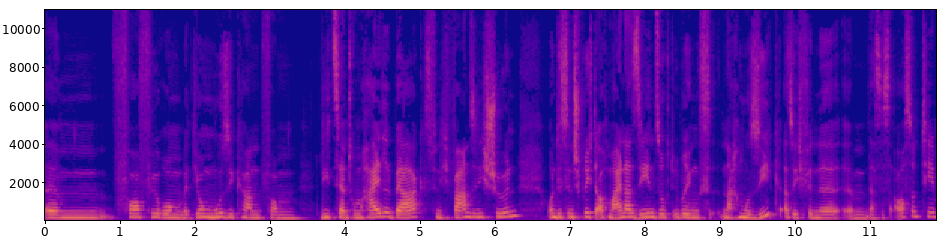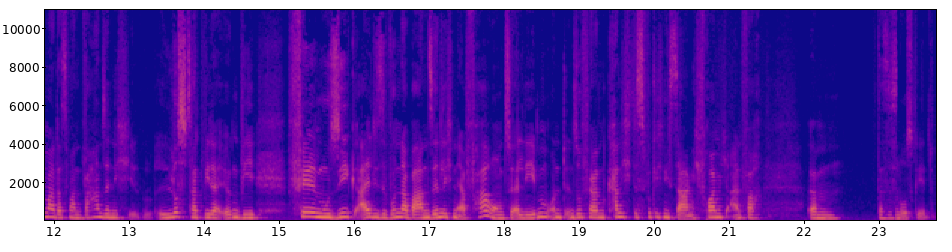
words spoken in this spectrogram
ähm, Vorführung mit jungen Musikern vom Liedzentrum Heidelberg. Das finde ich wahnsinnig schön und es entspricht auch meiner Sehnsucht übrigens nach Musik. Also ich finde, ähm, das ist auch so ein Thema, dass man wahnsinnig Lust hat, wieder irgendwie Film, Musik, all diese wunderbaren sinnlichen Erfahrungen zu erleben. Und insofern kann ich das wirklich nicht sagen. Ich freue mich einfach, ähm, dass es losgeht.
